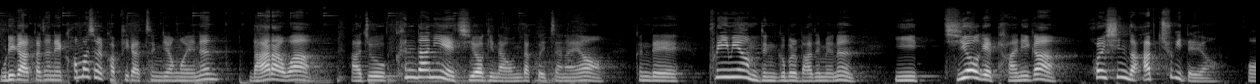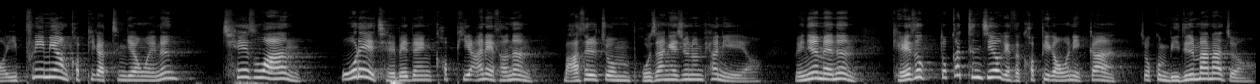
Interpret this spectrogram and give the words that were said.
우리가 아까 전에 커머셜 커피 같은 경우에는 나라와 아주 큰 단위의 지역이 나온다고 했잖아요. 근데 프리미엄 등급을 받으면은 이 지역의 단위가 훨씬 더 압축이 돼요. 어, 이 프리미엄 커피 같은 경우에는 최소한 오래 재배된 커피 안에서는 맛을 좀 보장해주는 편이에요. 왜냐면은 계속 똑같은 지역에서 커피가 오니까 조금 믿을만하죠.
